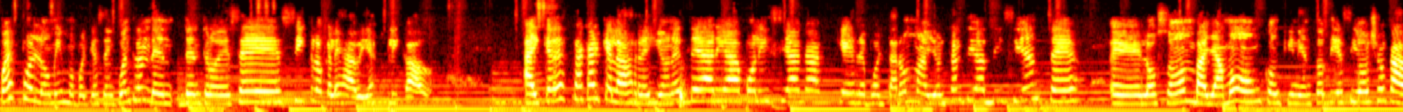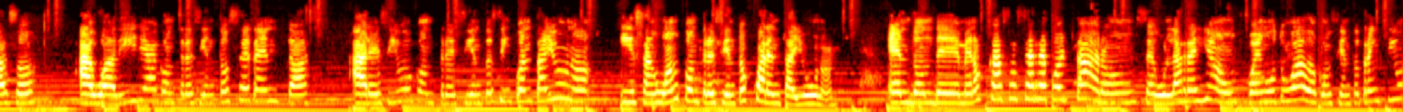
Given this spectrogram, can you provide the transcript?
pues por lo mismo, porque se encuentran dentro de ese ciclo que les había explicado. Hay que destacar que las regiones de área policíaca que reportaron mayor cantidad de incidentes eh, lo son Bayamón con 518 casos, Aguadilla con 370, Arecibo con 351 y San Juan con 341. En donde menos casos se reportaron, según la región, fue en Utuado con 131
